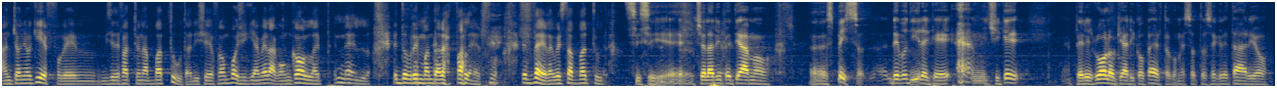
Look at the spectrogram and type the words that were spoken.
Antonio Chieffo che vi siete fatti una battuta, dice fra un po' ci chiamerà con colla e pennello e dovremmo andare a Palermo. È vera questa battuta? Sì, sì, eh, ce la ripetiamo eh, spesso devo dire che Miciché, per il ruolo che ha ricoperto come sottosegretario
